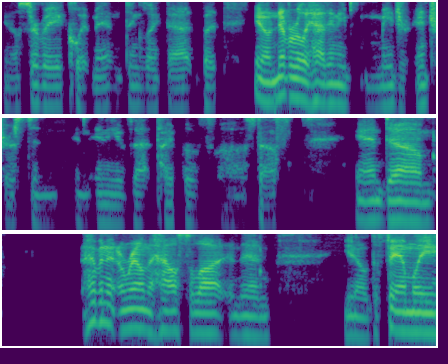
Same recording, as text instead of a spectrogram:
you know survey equipment and things like that. But you know never really had any major interest in in any of that type of uh, stuff. And um, having it around the house a lot and then you know the family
